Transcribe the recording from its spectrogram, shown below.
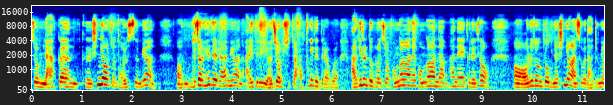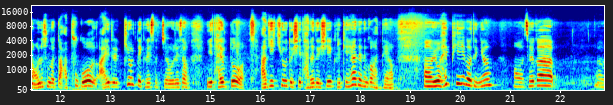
좀 약간 그 신경을 좀 덜 쓰면 어 무장 해제를 하면 아이들이 여지없이 좀 아프게 되더라고요. 아기들도 그러죠. 건강하네 건강하네 그래서 어 어느 정도 그냥 신경 안 쓰고 놔두면 어느 순간 또 아프고 아이들 키울 때 그랬었죠. 그래서 이 다육도 아기 키우듯이 다르듯이 그렇게 해야 되는 것 같아요. 어 요 해피거든요. 어 제가 어,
